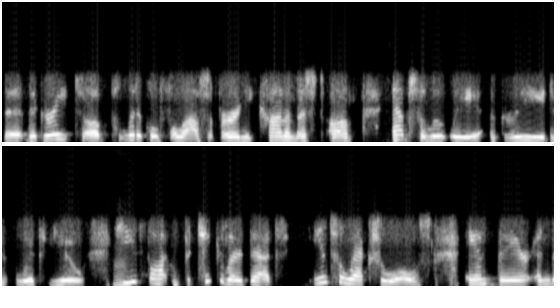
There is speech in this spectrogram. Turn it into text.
the the great uh, political philosopher and economist, uh, absolutely agreed with you. Hmm. He thought, in particular, that intellectuals and they're and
